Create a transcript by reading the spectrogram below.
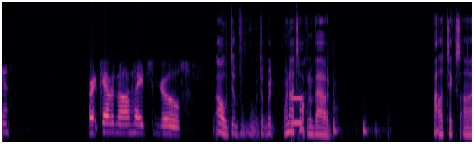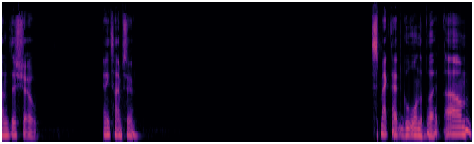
Yeah. Brett Kavanaugh hates ghouls. Oh, d- d- we're we're not talking about politics on this show anytime soon. Smack that ghoul in the butt. Um,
